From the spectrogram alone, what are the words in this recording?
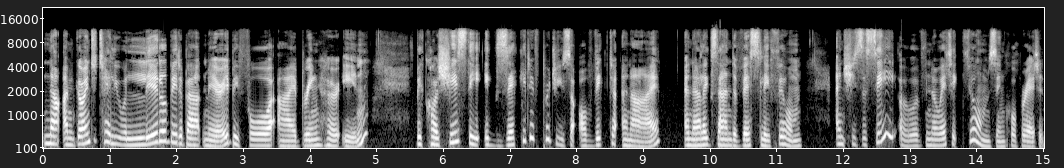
Now, I'm going to tell you a little bit about Mary before I bring her in, because she's the executive producer of Viktor and I, an Alexander Vesely film, and she's the CEO of Noetic Films Incorporated.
